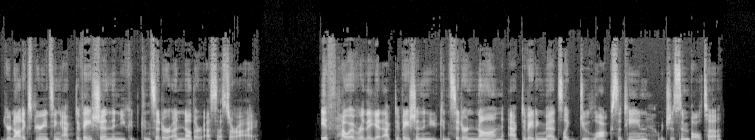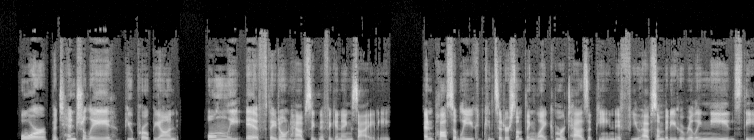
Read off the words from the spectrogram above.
you're not experiencing activation, then you could consider another SSRI. If, however, they get activation, then you consider non activating meds like duloxetine, which is Cymbalta, or potentially bupropion only if they don't have significant anxiety. And possibly you could consider something like mirtazapine if you have somebody who really needs the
